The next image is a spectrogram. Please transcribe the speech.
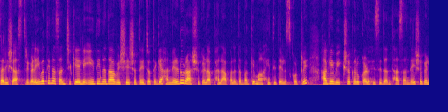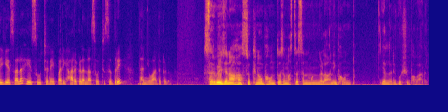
ಸರಿ ಶಾಸ್ತ್ರಿಗಳ ಇವತ್ತಿನ ಸಂಚಿಕೆಯಲ್ಲಿ ಈ ದಿನದ ವಿಶೇಷತೆ ಜೊತೆಗೆ ಹನ್ನೆರಡು ರಾಶಿಗಳ ಫಲಾಫಲದ ಬಗ್ಗೆ ಮಾಹಿತಿ ತಿಳಿಸ್ಕೊಟ್ರಿ. ಹಾಗೆ ವೀಕ್ಷಕರು ಕಳುಹಿಸಿದಂತಹ ಸಂದೇಶಗಳಿಗೆ ಸಲಹೆ ಸೂಚನೆ ಪರಿಹಾರಗಳನ್ನು ಸೂಚಿಸಿದ್ರಿ. ಧನ್ಯವಾದಗಳು. ಸರ್ವೇ ಜನಾ ಸುಖಿನೋ ಭವಂತು ಸಮಸ್ತ ಸನ್ಮಂಗಳಾನಿ ಭವಂತು. ಎಲ್ಲರಿಗೂ ಶುಭವಾಗಲಿ.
